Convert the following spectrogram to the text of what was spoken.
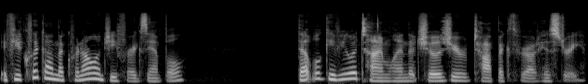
If you click on the chronology, for example, that will give you a timeline that shows your topic throughout history.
